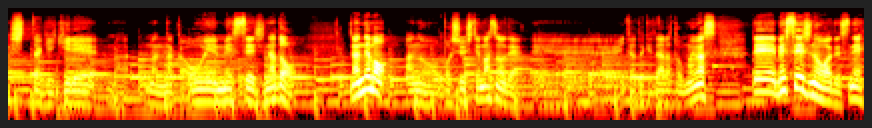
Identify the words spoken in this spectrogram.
知った激励、まあまあ、なんか応援メッセージなど何でもあの募集してますので、えー、いただけたらと思います。でメッセージの方はですね、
